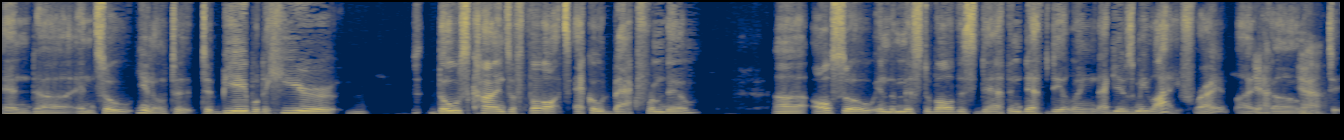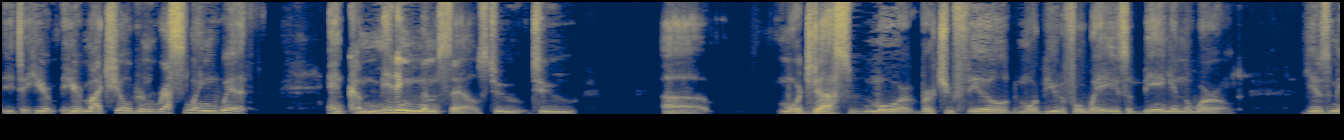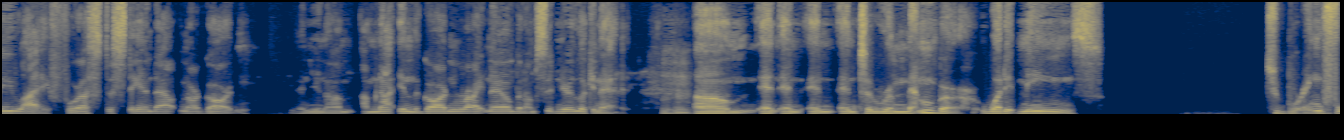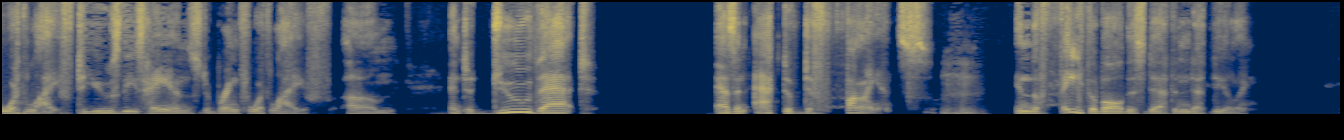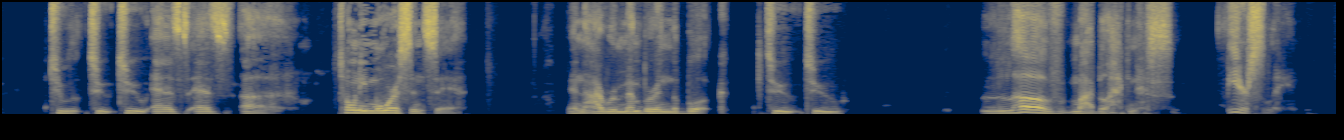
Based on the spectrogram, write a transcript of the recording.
And uh and so, you know, to to be able to hear those kinds of thoughts echoed back from them uh also in the midst of all this death and death dealing that gives me life right like Yeah, um yeah. to, to hear hear my children wrestling with and committing themselves to to uh more just more virtue filled more beautiful ways of being in the world gives me life for us to stand out in our garden and you know i'm i'm not in the garden right now but i'm sitting here looking at it. Hmm um, and and and and to remember what it means to bring forth life, to use these hands to bring forth life, um, and to do that as an act of defiance hmm in the faith of all this death and death dealing. To to to as as uh, Toni Morrison said, and I remember in the book to to love my blackness fiercely.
